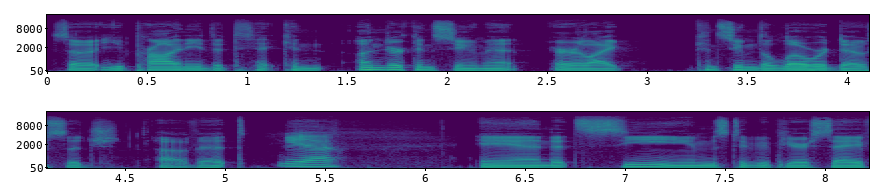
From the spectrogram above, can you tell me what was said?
So you probably need to t- can under consume it or like consume the lower dosage of it yeah. and it seems to be appear safe.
